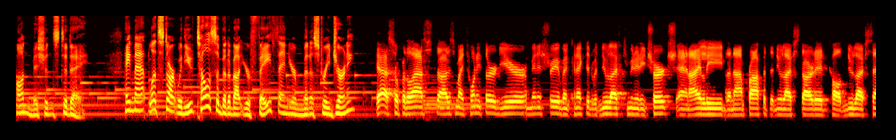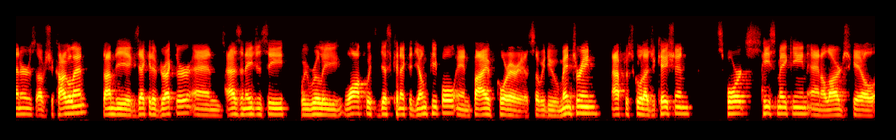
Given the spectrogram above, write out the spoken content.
on Missions Today. Hey, Matt, let's start with you. Tell us a bit about your faith and your ministry journey. Yeah, so for the last, uh, this is my 23rd year in ministry. I've been connected with New Life Community Church, and I lead the nonprofit that New Life started called New Life Centers of Chicagoland. So I'm the executive director, and as an agency, we really walk with disconnected young people in five core areas. So we do mentoring, after school education, sports, peacemaking, and a large scale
